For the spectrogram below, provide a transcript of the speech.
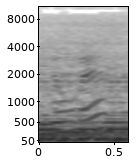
mas né.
